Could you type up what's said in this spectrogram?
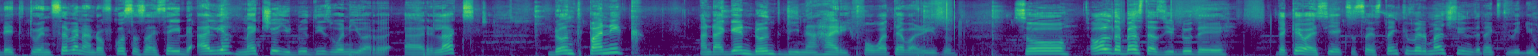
date 27. And of course, as I said earlier, make sure you do this when you are uh, relaxed. Don't panic and again don't be in a hurry for whatever reason. So all the best as you do the the kyc exercise. Thank you very much. See you in the next video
